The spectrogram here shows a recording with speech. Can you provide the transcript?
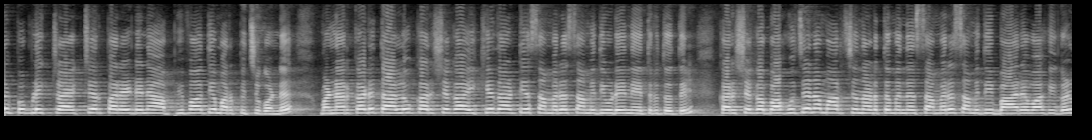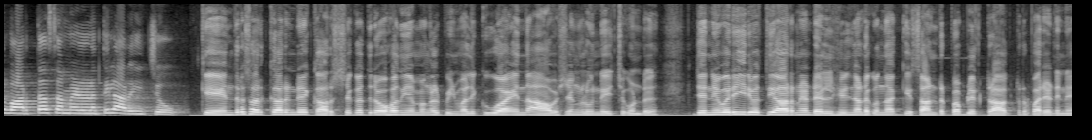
റിപ്പബ്ലിക് ട്രാക്ടർ പരേഡിന് അഭിവാദ്യം അർപ്പിച്ചുകൊണ്ട് മണ്ണാർക്കാട് താലൂക്ക് കർഷക ഐക്യദാർഢ്യ സമര സമിതിയുടെ നേതൃത്വത്തിൽ കർഷക ബഹുജന മാർച്ച് നടത്തുമെന്ന് സമരസമിതി ഭാരവാഹികൾ വാർത്താ സമ്മേളനത്തിൽ അറിയിച്ചു. കേന്ദ്ര സർക്കാരിന്റെ കർഷക ദ്രോഹ നിയമങ്ങൾ പിൻവലിക്കുക എന്ന ആവശ്യങ്ങൾ ഉന്നയിച്ചുകൊണ്ട് ജനുവരി ഇരുപത്തിയാറിന് ഡൽഹിയിൽ നടക്കുന്ന കിസാൻ റിപ്പബ്ലിക് ട്രാക്ടർ പരേഡിന്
